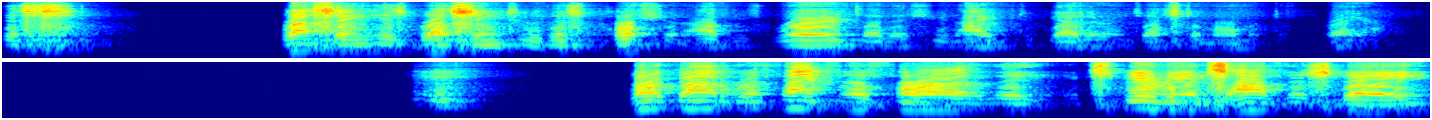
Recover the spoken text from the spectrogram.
this blessing, his blessing to this portion of his word. Let us unite together in just a moment of prayer. Lord God, we're thankful for the experience of this day.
